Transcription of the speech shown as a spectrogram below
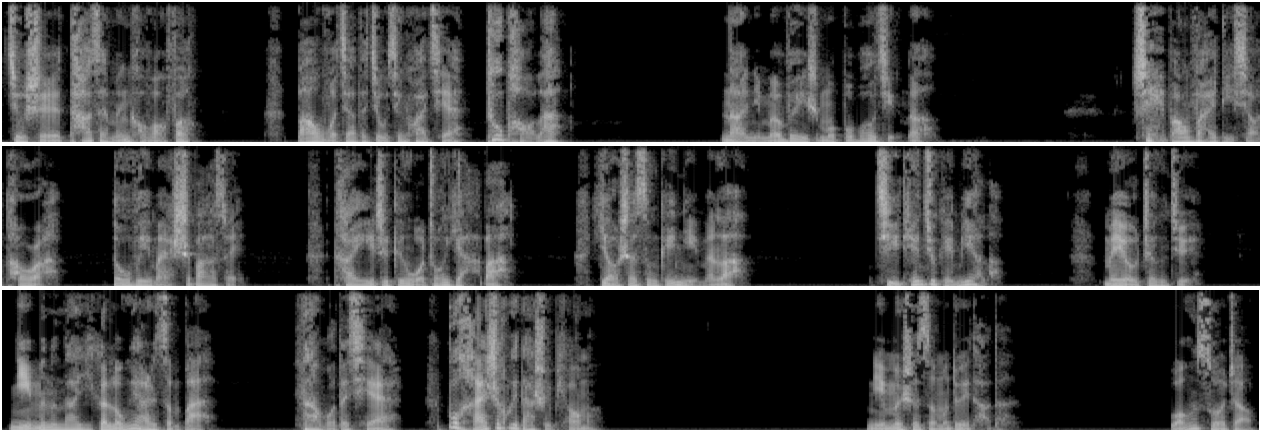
就是他在门口望风，把我家的九千块钱偷跑了。那你们为什么不报警呢？”这帮外地小偷啊，都未满十八岁，他一直跟我装哑巴。要是送给你们了，几天就给灭了。没有证据，你们能拿一个聋哑人怎么办？那我的钱不还是会打水漂吗？你们是怎么对他的？王所长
